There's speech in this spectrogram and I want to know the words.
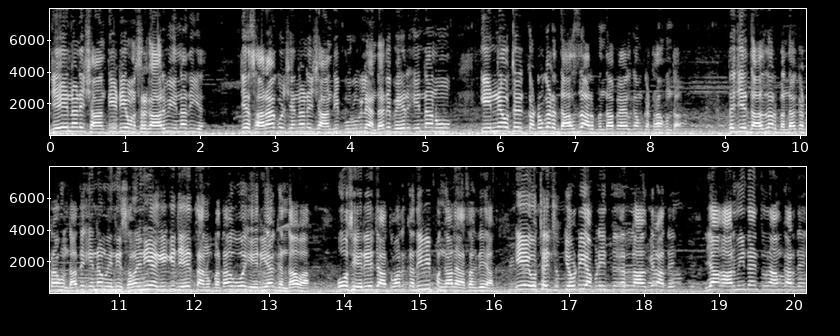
ਜੇ ਇਹਨਾਂ ਨੇ ਸ਼ਾਂਤੀ ਢੀ, ਹੁਣ ਸਰਕਾਰ ਵੀ ਇਹਨਾਂ ਦੀ ਹੈ ਜੇ ਸਾਰਾ ਕੁਝ ਇਹਨਾਂ ਨੇ ਸ਼ਾਂਤੀ ਪੂਰਵਕ ਲਿਆਂਦਾ, ਤੇ ਫਿਰ ਇਹਨਾਂ ਨੂੰ ਇੰਨੇ ਉੱਥੇ ਘੱਟੋ ਘੱਟ 10000 ਬੰਦਾ ਪਹਿਲਗਾਮ ਇਕੱਠਾ ਹੁੰਦਾ। ਤੇ ਜੇ 10000 ਬੰਦਾ ਇਕੱਠਾ ਹੁੰਦਾ, ਤੇ ਇਹਨਾਂ ਨੂੰ ਇੰਨੀ ਸਮਝ ਨਹੀਂ ਹੈਗੀ ਕਿ ਜੇ ਤੁਹਾਨੂੰ ਪਤਾ ਉਹ ਏਰੀਆ ਗੰਦਾ ਵਾ, ਉਸ ਏਰੀਆ 'ਚ ਅੱਤਵਾਦ ਕਦੀ ਵੀ ਪੰਗਾ ਲੈ ਸਕਦੇ ਆ। ਇਹ ਉੱਥੇ ਸਿਕਿਉਰਿਟੀ ਆਪਣੀ ਲਾ ਕੇ ਰੱਖਦੇ ਜਾਂ ਆਰਮੀ ਦਾ ਇੰਤਜ਼ਾਮ ਕਰਦੇ।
